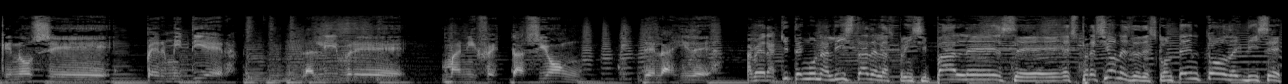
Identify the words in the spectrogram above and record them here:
que no se permitiera la libre manifestación de las ideas. A ver, aquí tengo una lista de las principales eh, expresiones de descontento. dice,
